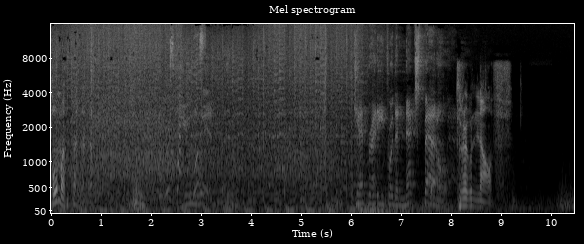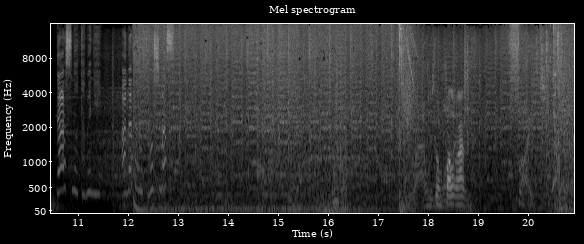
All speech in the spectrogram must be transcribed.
Toma. for the next battle. Dragunov. ダースのためにあなたを通します Eles não falam nada. Fight. Fight.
